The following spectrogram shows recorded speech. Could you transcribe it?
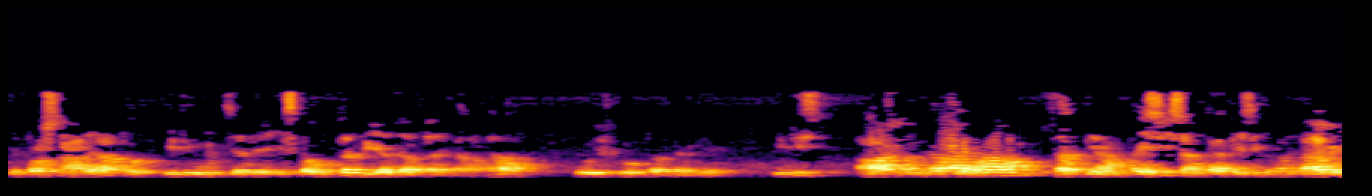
ये प्रश्न आया तो इति उच्चते इसका उत्तर दिया जाता है, कहा था तो इसको उत्तर देंगे। इति आशंकायाम सत्यम। ऐसी शंका किसी के मन में आ गई।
